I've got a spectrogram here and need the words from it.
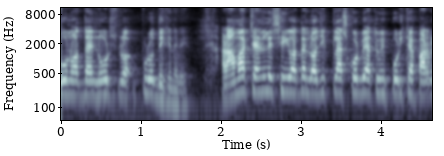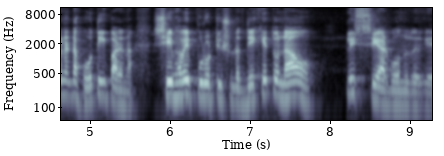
কোন অধ্যায় নোটস পুরো দেখে নেবে। আর আমার চ্যানেলে সেই অধ্যায় লজিক ক্লাস করবে আর তুমি পরীক্ষা পারবে না, এটা হতেই পারে না। সেইভাবে পুরো টিউশনটা দেখে তো নাও। প্লিজ শেয়ার বন্ধুদেরকে।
